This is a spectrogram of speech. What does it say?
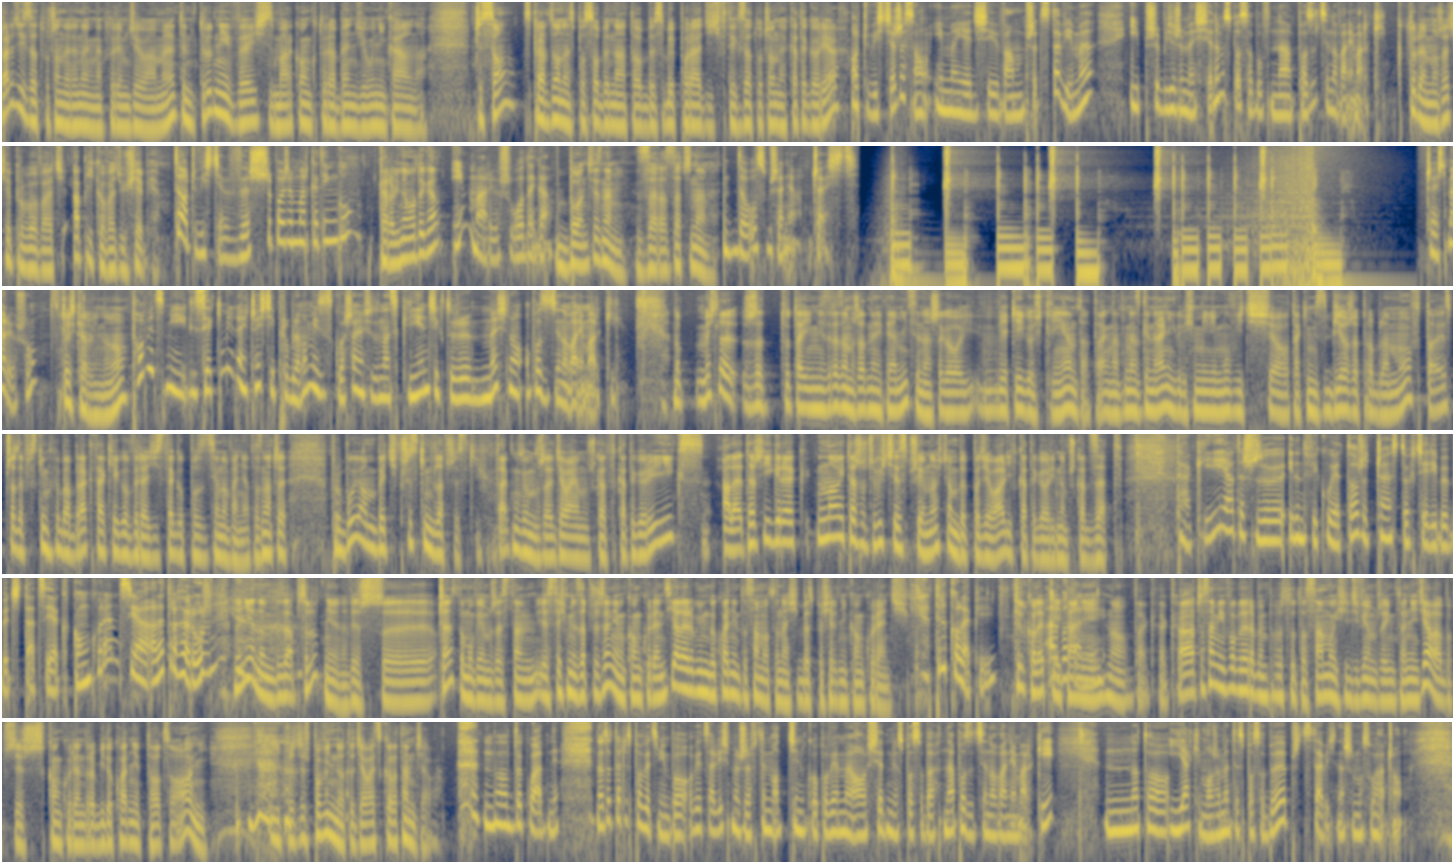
bardziej zatłoczony rynek, na którym działamy, tym trudniej wejść z marką, która będzie unikalna. Czy są sprawdzone sposoby na to, by sobie poradzić w tych zatłoczonych kategoriach? Oczywiście, że są i my je dzisiaj Wam przedstawimy i przybliżymy 7 sposobów na pozycjonowanie marki. Które możecie próbować aplikować u siebie. To oczywiście wyższy poziom marketingu Karolina Łodyga? i Mariusz Łodyga. Bądźcie z nami, zaraz zaczynamy. Do usłyszenia. Cześć. Cześć Mariuszu. Cześć Karolino. Powiedz mi, z jakimi najczęściej problemami zgłaszają się do nas klienci, którzy myślą o pozycjonowaniu marki? No, myślę, że tutaj nie zdradzam żadnej tajemnicy naszego jakiegoś klienta, tak? Natomiast generalnie, gdybyśmy mieli mówić o takim zbiorze problemów, to jest przede wszystkim chyba brak takiego wyrazistego pozycjonowania. To znaczy, próbują być wszystkim dla wszystkich, tak? Mówią, że działają na przykład w kategorii X, ale też Y, no i też oczywiście z przyjemnością by podziałali w kategorii na przykład Z. Tak, i ja też y, identyfikuję to, że często chcieliby być tacy jak konkurencja, ale trochę różni. No nie, no absolutnie, no wiesz, e, często mówię, że jestem, jesteśmy zaprzeczeniem konkurencji, ale robimy dokładnie to samo, co nasi bezpośredni konkurenci. Tylko lepiej. Tylko lepiej, Albo taniej, taniej. no tak, tak. A czasami w ogóle robią po prostu to samo i się dziwią, że im to nie działa, bo przecież konkurent robi dokładnie to, co oni. I przecież powinno to działać, skoro tam działa. No dokładnie. No to teraz powiedz mi, bo obiecaliśmy, że w tym odcinku opowiemy o siedmiu sposobach na pozycjonowanie marki. No to jakie możemy te sposoby przedstawić naszym słuchaczom?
